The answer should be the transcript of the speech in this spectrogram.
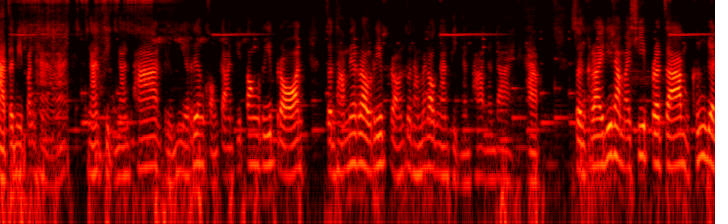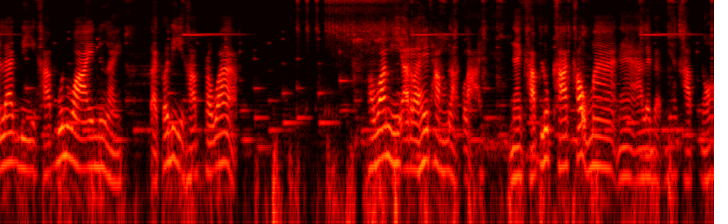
อาจจะมีปัญหางานผิดงานพลาด หรือมีเรื่องของการที่ต้องรีบร้อน จนทำให้เรารีบร้อน จนทำให้เรางานผิดงานพลาดนั้นได้นะครับ ส่วนใครที่ทำอาชีพประจำครึ่งเดือนแรกดีครับวุ่นวายเหนื่อย แต่ก็ดีครับ เพราะว่า เพราะว่ามีอะไรให้ทำหลากหลาย นะครับลูกค้าเข้ามานะอะไรแบบนี้ครับเนาะ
